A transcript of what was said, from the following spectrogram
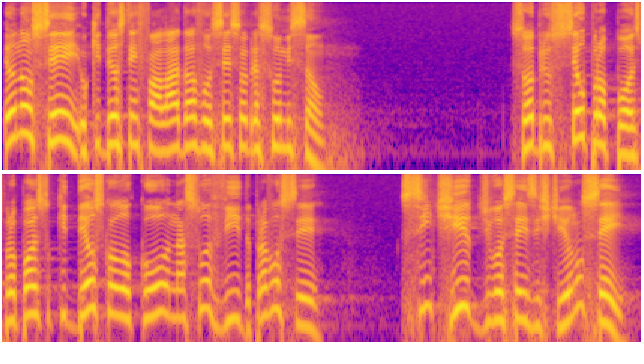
Eu não sei o que Deus tem falado a você sobre a sua missão sobre o seu propósito, propósito que Deus colocou na sua vida, para você. Sentido de você existir, eu não sei.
